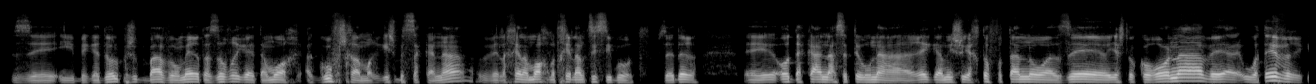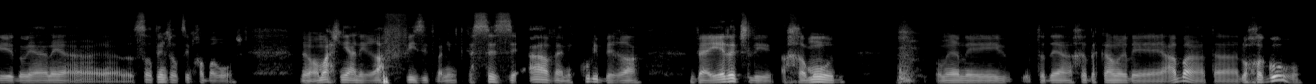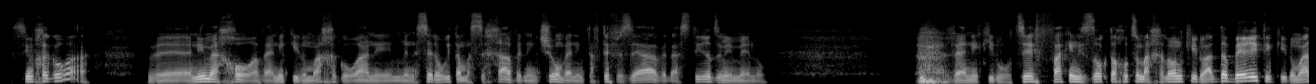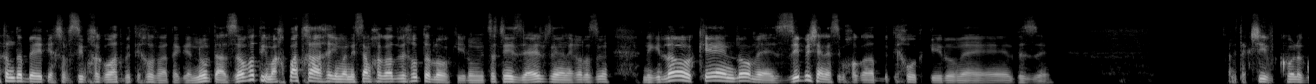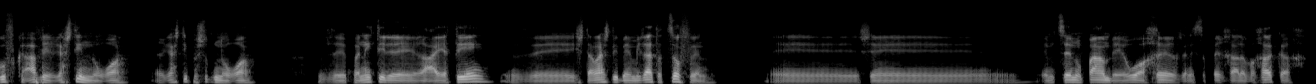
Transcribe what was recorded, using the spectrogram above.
זה, היא בגדול פשוט באה ואומרת, עזוב רגע את המוח, הגוף שלך מרגיש בסכנה, ולכן המוח מתחיל להמציא סיבות, בסדר? אה, עוד דקה נעשה תאונה, רגע, מישהו יחטוף אותנו, אז זה, יש לו קורונה, whatever, כאילו, יעני, הסרטים שרצים לך בראש. וממש נהיה לי רע פיזית, ואני מתכסה זיעה, ואני כולי ברע. והילד שלי, החמוד, אומר לי, אתה יודע, אחרי דקה אומר לי, אבא, אתה לא חגור, שים חגורה. ואני מאחורה, ואני כאילו, מה חגורה? אני מנסה להוריד את המסכה ולנשום, ואני מטפטף זיעה ולהסתיר את זה ממנו. ואני כאילו רוצה פאקינג לזרוק אותו החוצה מהחלון, כאילו, אל תדבר איתי, כאילו, מה אתה מדבר איתי עכשיו, שים חגורת בטיחות, מה, אתה גנוב, תעזוב אותי, מה אכפת לך אם אני שם חגורת בטיחות או לא, כאילו, מצד שני זה שלי, אני יכול לשים, אני אגיד, לא, כן, לא, וזיבי שאני אשים חגורת בטיחות, כאילו, וזה. ותקשיב, כל הגוף כאב לי, הרגשתי נורא, הרגשתי פשוט נורא. ופניתי לרעייתי, והשתמשתי במילת הצופן, אה, שהמצאנו פעם באירוע אחר, שאני אספר לך עליו אחר כך,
